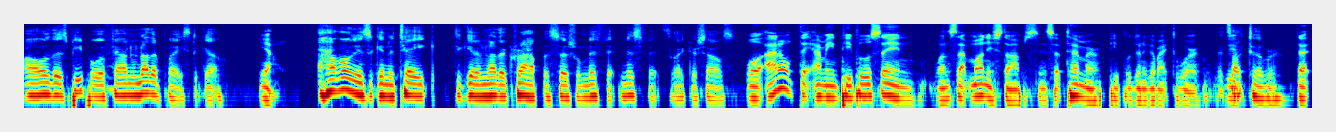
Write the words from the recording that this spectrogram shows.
all of those people have found another place to go. Yeah. How long is it going to take to get another crop of social misfit, misfits like ourselves? Well, I don't think. I mean, people were saying once that money stops in September, people are going to go back to work. That's we, October. That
